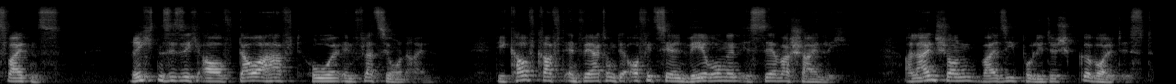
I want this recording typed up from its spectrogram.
Zweitens. Richten Sie sich auf dauerhaft hohe Inflation ein. Die Kaufkraftentwertung der offiziellen Währungen ist sehr wahrscheinlich, allein schon, weil sie politisch gewollt ist.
